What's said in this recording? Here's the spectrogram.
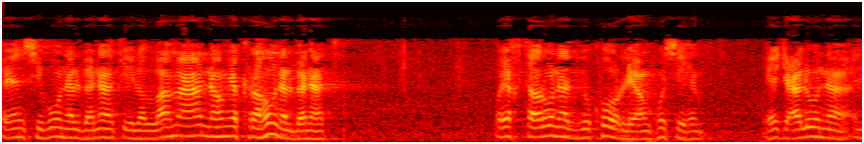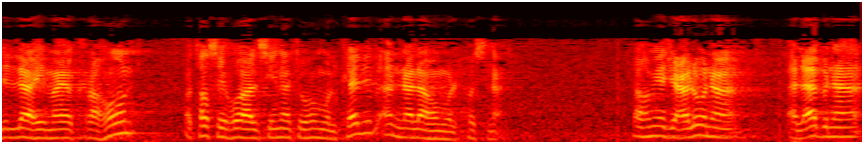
فينسبون البنات إلى الله مع أنهم يكرهون البنات ويختارون الذكور لأنفسهم يجعلون لله ما يكرهون وتصف ألسنتهم الكذب أن لهم الحسنى. فهم يجعلون الأبناء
